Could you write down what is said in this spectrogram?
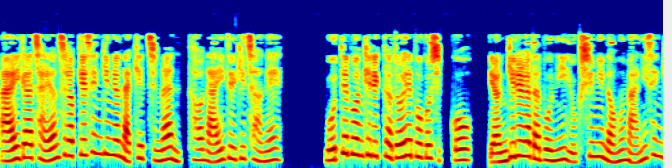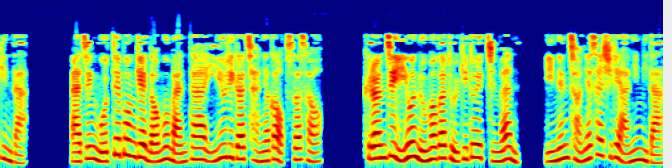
아이가 자연스럽게 생기면 낳겠지만 더 나이 들기 전에 못해본 캐릭터도 해보고 싶고 연기를 하다 보니 욕심이 너무 많이 생긴다. 아직 못해본 게 너무 많다 이유리가 자녀가 없어서 그런지 이혼 루머가 돌기도 했지만 이는 전혀 사실이 아닙니다.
